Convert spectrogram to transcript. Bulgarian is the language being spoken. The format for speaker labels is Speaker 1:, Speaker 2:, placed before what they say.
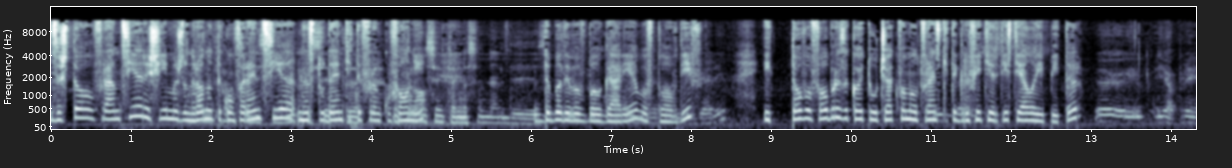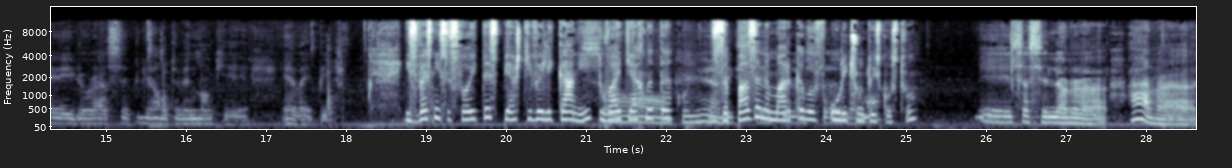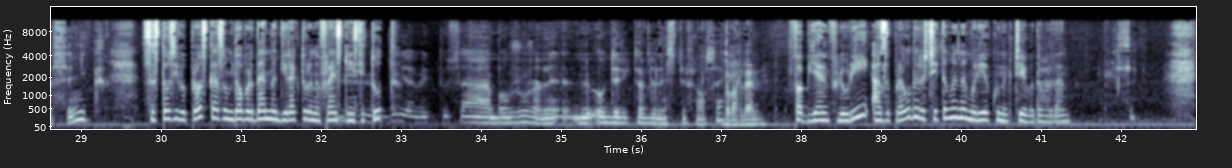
Speaker 1: Защо Франция реши Международната конференция на студентите франкофони да бъде в България, в Пловдив? И то в образа, който очакваме от френските графити артисти Ела и Питър? Известни са своите спящи великани. Това е тяхната запазена марка в уличното изкуство.
Speaker 2: И leur art scénique.
Speaker 1: С този въпрос казвам добър ден на директора на Френски институт.
Speaker 3: Добър ден.
Speaker 1: Фабиен Флюри, а за превода разчитаме на Мария Конекчиева. Добър ден.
